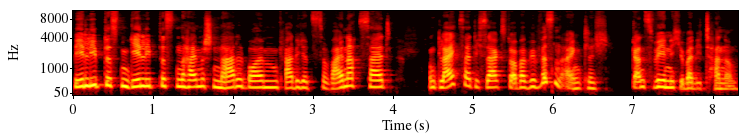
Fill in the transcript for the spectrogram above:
beliebtesten, geliebtesten heimischen Nadelbäumen, gerade jetzt zur Weihnachtszeit. Und gleichzeitig sagst du, aber wir wissen eigentlich ganz wenig über die Tanne.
